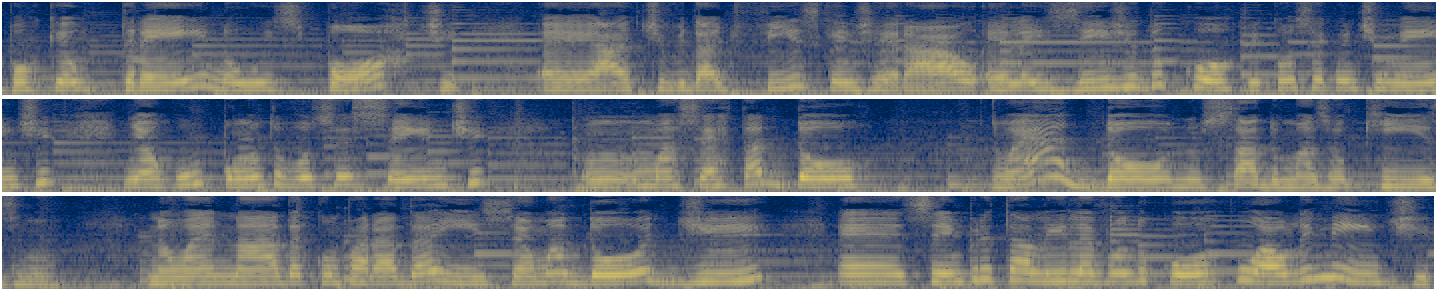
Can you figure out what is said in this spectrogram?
Porque o treino, o esporte, é, a atividade física em geral, ela exige do corpo e, consequentemente, em algum ponto você sente um, uma certa dor não é a dor no sadomasoquismo, não é nada comparado a isso. É uma dor de é, sempre estar tá ali levando o corpo ao limite.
